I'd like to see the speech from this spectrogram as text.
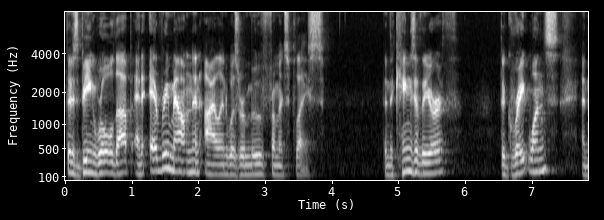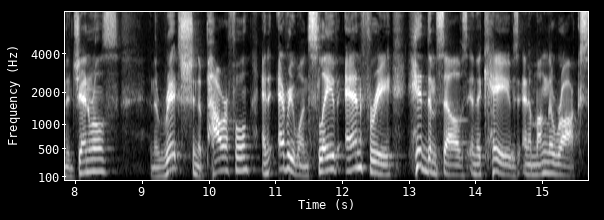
that is being rolled up, and every mountain and island was removed from its place. Then the kings of the earth, the great ones, and the generals, and the rich and the powerful, and everyone, slave and free, hid themselves in the caves and among the rocks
